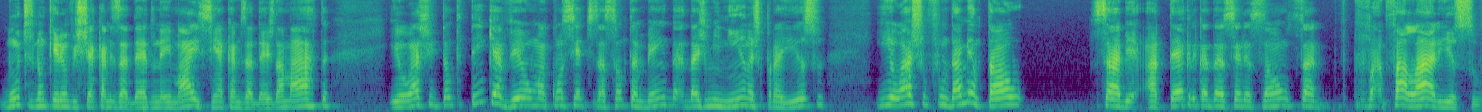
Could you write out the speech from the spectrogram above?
muitos não queriam vestir a camisa 10 do Neymar, e sim a camisa 10 da Marta. Eu acho então que tem que haver uma conscientização também da, das meninas para isso. E eu acho fundamental, sabe, a técnica da seleção, sabe, falar isso,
